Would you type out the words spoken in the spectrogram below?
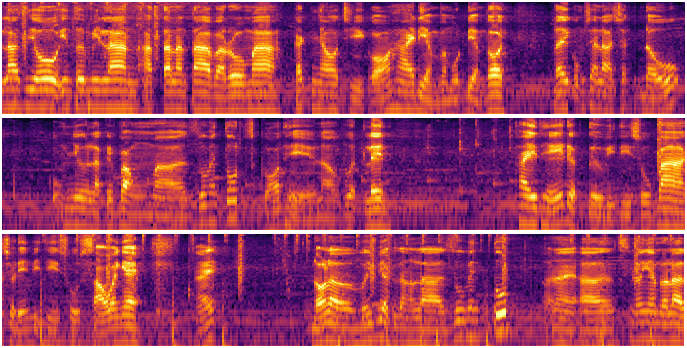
Lazio, Inter Milan, Atalanta và Roma. Cách nhau chỉ có 2 điểm và một điểm thôi. Đây cũng sẽ là trận đấu cũng như là cái vòng mà Juventus có thể là vượt lên. Thay thế được từ vị trí số 3 cho đến vị trí số 6 anh em. Đấy. Đó là với việc rằng là Juventus này à, xin lỗi anh em đó là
